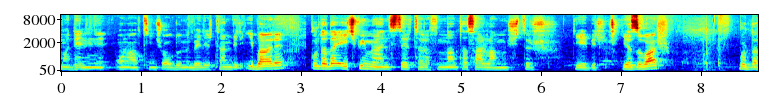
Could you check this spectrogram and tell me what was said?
modelini 16 inç olduğunu belirten bir ibare. Burada da HP mühendisleri tarafından tasarlanmıştır diye bir yazı var. Burada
